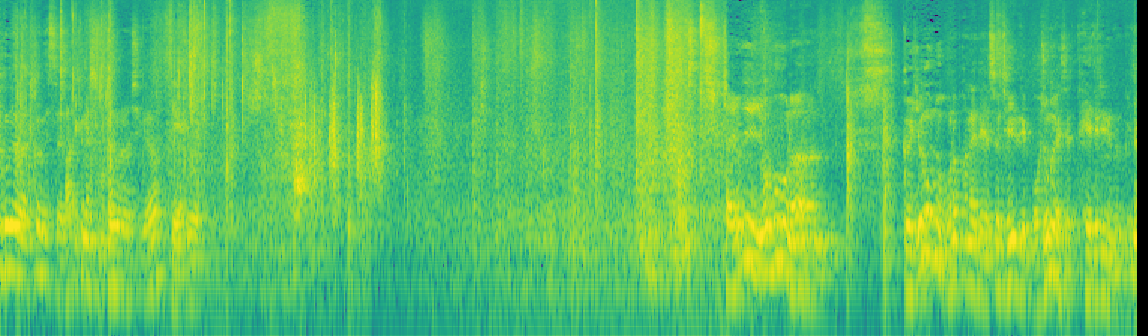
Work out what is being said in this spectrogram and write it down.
피곤해가 입금했어요. 아, 입금했습니까? 입금하시고요. 예. 자 여기 이 부분은 그 영업용 번호판에 대해서 저희들이 보증을 해서 해드리는 겁니다.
